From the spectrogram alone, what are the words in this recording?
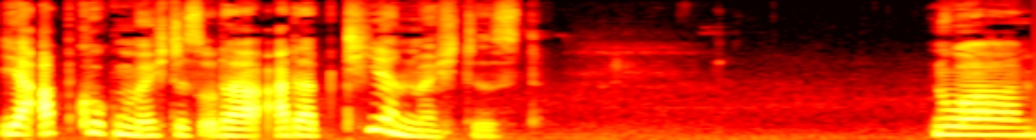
ja abgucken möchtest oder adaptieren möchtest. Nur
